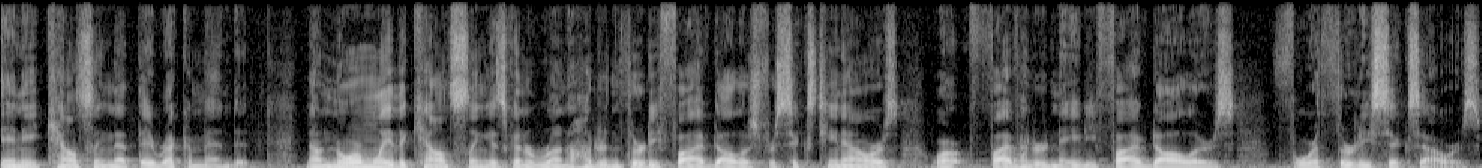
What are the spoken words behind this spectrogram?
any counseling that they recommended. Now normally the counseling is going to run $135 for 16 hours or $585 for 36 hours.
